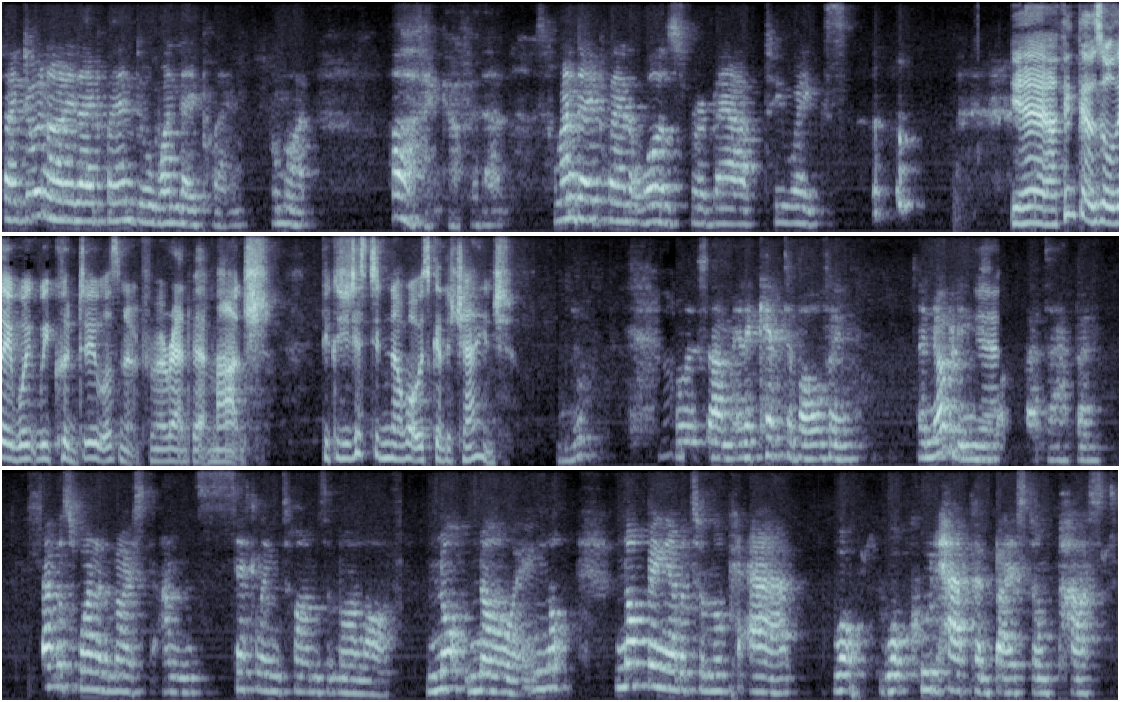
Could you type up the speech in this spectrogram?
don't do a 90 day plan, do a one day plan. I'm like, oh thank God for that one day plan it was for about two weeks. yeah, I think that was all that we, we could do, wasn't it, from around about March, because you just didn't know what was going to change. Nope. It was, um, and it kept evolving, and nobody knew yeah. what was about to happen. That was one of the most unsettling times of my life. Not knowing, not not being able to look at what what could happen based on past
